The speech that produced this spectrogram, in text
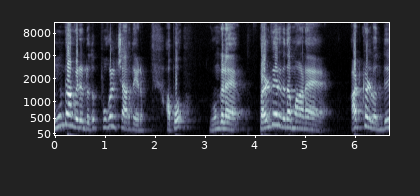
மூன்றாம் வீடுன்றது புகழ் சார்ந்த இடம். அப்போது உங்களை பல்வேறு விதமான ஆட்கள் வந்து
